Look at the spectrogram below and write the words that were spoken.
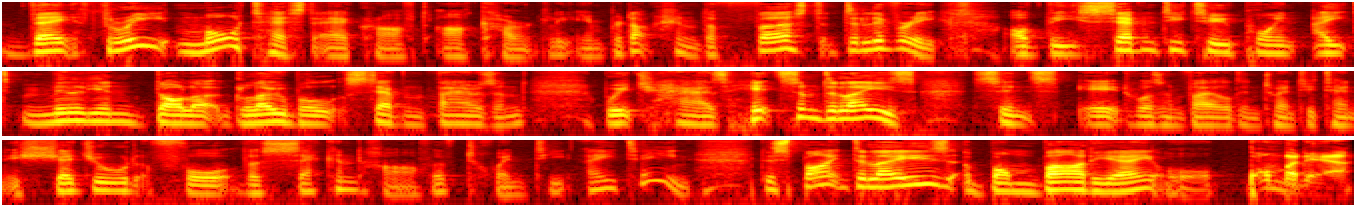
They, three more test aircraft are currently in production. The first delivery of the $72.8 million Global 7000, which has hit some delays since it was unveiled in 2010, is scheduled for the second half of 2018. Despite delays, Bombardier or Bombardier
